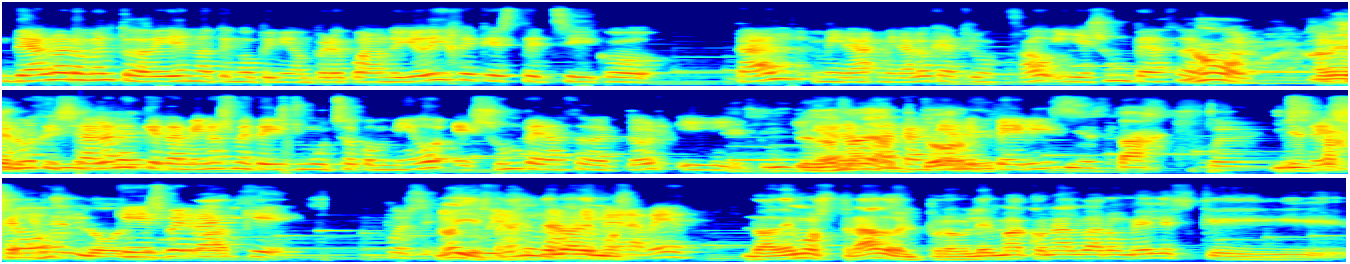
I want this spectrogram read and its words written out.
de Álvaro Mel todavía no tengo opinión, pero cuando yo dije que este chico tal, mira, mira lo que ha triunfado y es un pedazo de actor. y Timothy Chalamet, que también os metéis mucho conmigo, es un pedazo de actor y, es un pedazo de actor, de pelis. Y está, pues y eso, que es verdad que pues no, y esta gente lo, primera vez. lo ha demostrado. El problema con Álvaro Mel es que,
